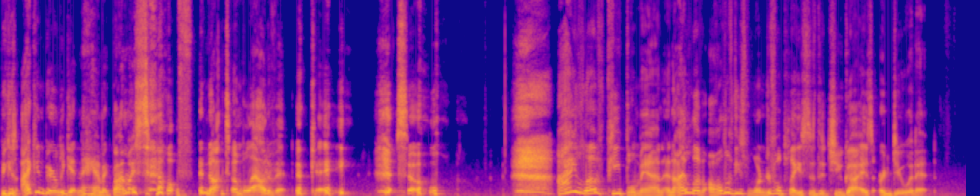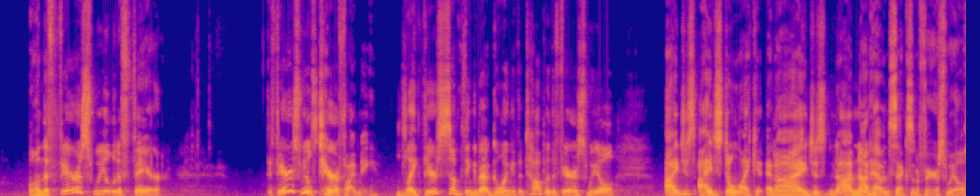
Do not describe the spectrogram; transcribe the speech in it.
because I can barely get in a hammock by myself and not tumble out of it. Okay. So I love people, man. And I love all of these wonderful places that you guys are doing it. On the Ferris wheel at a fair, the Ferris wheels terrify me. Like there's something about going at the top of the Ferris wheel I just I just don't like it, and I just no, I'm not having sex on a Ferris wheel.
